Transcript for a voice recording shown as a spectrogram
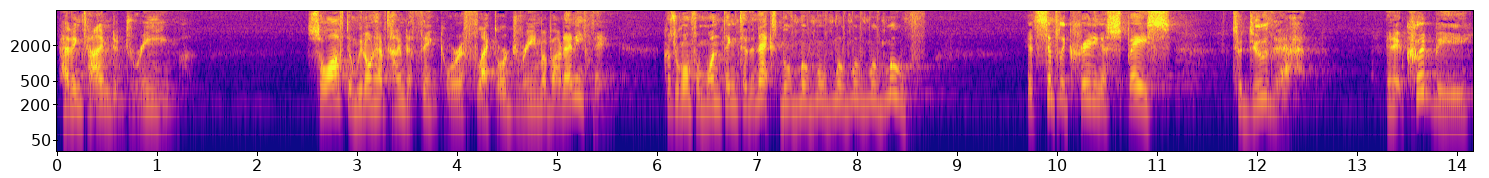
having time to dream. So often we don't have time to think or reflect or dream about anything because we're going from one thing to the next. Move, move, move, move, move, move, move. It's simply creating a space to do that. And it could be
